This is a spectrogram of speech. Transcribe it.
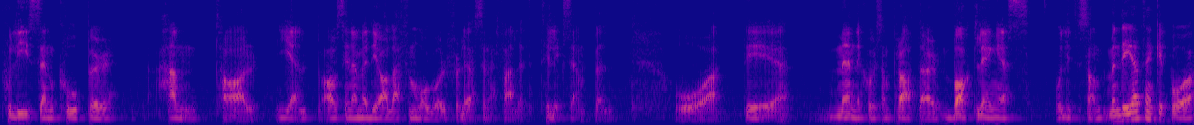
Polisen Cooper, han tar hjälp av sina mediala förmågor för att lösa det här fallet, till exempel. Och det är människor som pratar baklänges och lite sånt. Men det jag tänker på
